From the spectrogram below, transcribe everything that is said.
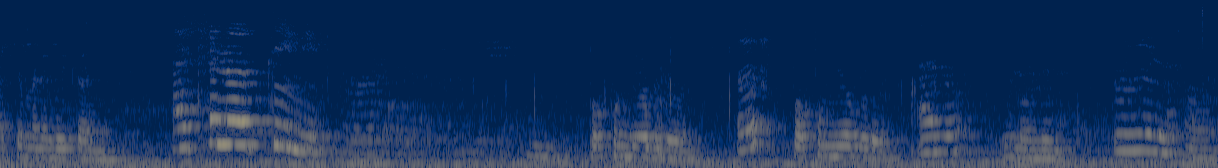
ಅತ್ತೆ ಮನೆಗೆ ಹೋಯ್ತಾನೆ. ಪಪ್ಪಂಗೆ ಹೋಗ್ಬಿಡು ಪಪ್ಪಂಗೆ ಹೋಗ್ಬಿಡು ಮಮ್ಮಿನ. ಹಾಂ.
